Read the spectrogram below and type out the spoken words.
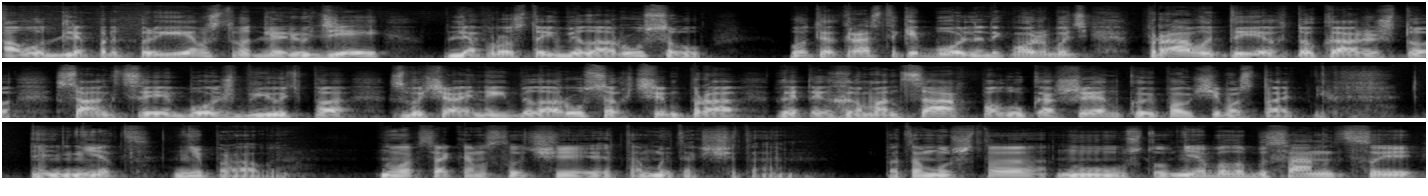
А вот для прадпрыемства для людзей для простых беларусаў вот как раз таки больно. Так может быть правы тыя хто кажа что санкцыі больш б'юць по звычайных беларусах чым про гэтых гаманцах по лукашенко и по ўсім астатніх? Нет не правы. Ну во всяком случае это мы так считаем. Потому что ну что не было бы санкций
